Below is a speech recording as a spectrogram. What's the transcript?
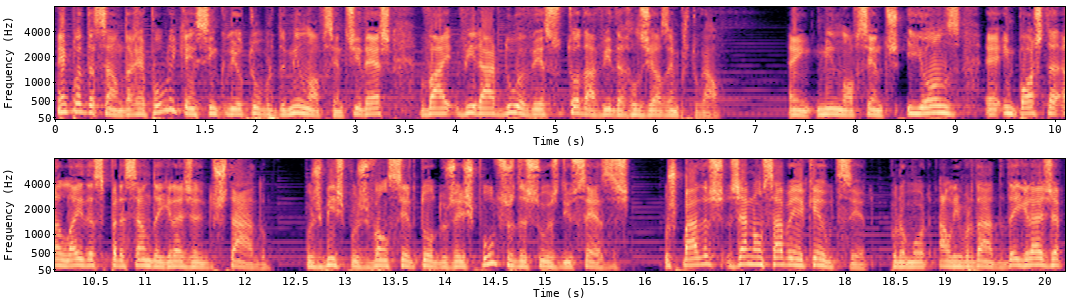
A implantação da República, em 5 de outubro de 1910, vai virar do avesso toda a vida religiosa em Portugal. Em 1911 é imposta a lei da separação da Igreja e do Estado. Os bispos vão ser todos expulsos das suas dioceses. Os padres já não sabem a quem obedecer. Por amor à liberdade da Igreja,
